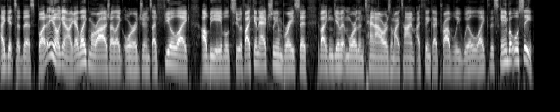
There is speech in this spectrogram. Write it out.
I get to this. But, you know, again, like I like Mirage, I like Origins. I feel like I'll be able to, if I can actually embrace it, if I can give it more than 10 hours of my time, I think I probably will like this game. But we'll see.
